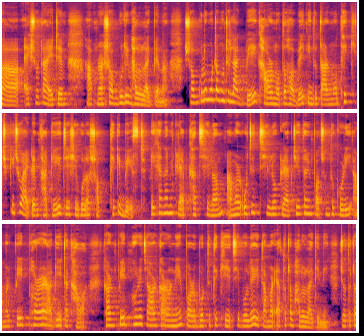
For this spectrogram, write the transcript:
বা একশোটা আইটেম আপনার সবগুলোই ভালো লাগবে না। সবগুলো মোটামুটি লাগবে, খাওয়ার মতো হবে, কিন্তু তার মধ্যে কিছু কিছু আইটেম থাকে যে সেগুলো সব থেকে বেস্ট এখানে আমি ক্র্যাব খাচ্ছিলাম। আমার উচিত ছিল ক্র্যাব যেহেতু আমি পছন্দ করি, আমার পেট ভরার আগে এটা খাওয়া। কারণ পেট ভরে যাওয়ার কারণে পরবর্তীতে খেয়েছি বলে এটা আমার এতটা ভালো লাগেনি, যতটা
